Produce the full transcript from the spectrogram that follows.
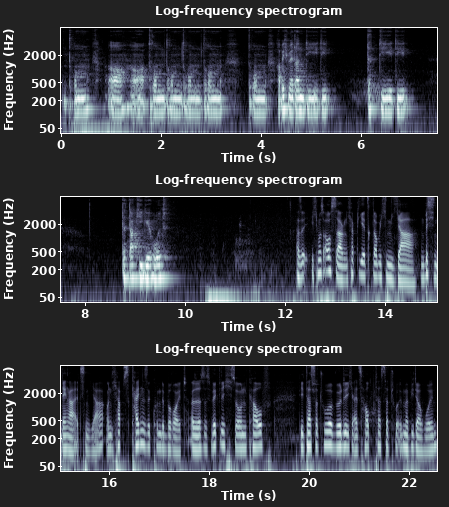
Und drum, oh, oh, drum, drum, drum, drum, drum habe ich mir dann die, die, die, die, die der Ducky geholt. Also ich muss auch sagen, ich habe die jetzt, glaube ich, ein Jahr, ein bisschen länger als ein Jahr und ich habe es keine Sekunde bereut. Also das ist wirklich so ein Kauf. Die Tastatur würde ich als Haupttastatur immer wiederholen.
